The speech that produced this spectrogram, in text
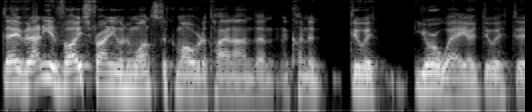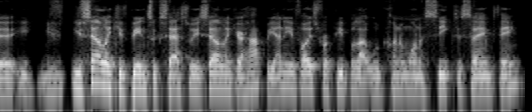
David, any advice for anyone who wants to come over to Thailand and, and kind of do it your way or do it? Uh, you, you sound like you've been successful. You sound like you're happy. Any advice for people that would kind of want to seek the same thing?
